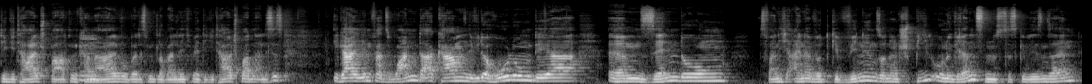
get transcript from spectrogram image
Digitalspartenkanal, mhm. wobei das mittlerweile nicht mehr Digitalsparten alles ist. Egal, jedenfalls One, da kam eine Wiederholung der ähm, Sendung es war nicht einer wird gewinnen, sondern Spiel ohne Grenzen müsste es gewesen sein.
